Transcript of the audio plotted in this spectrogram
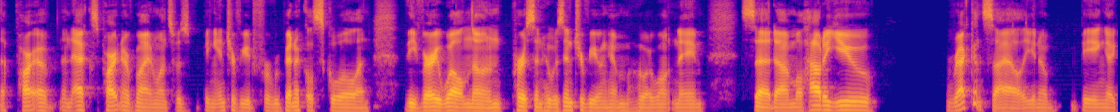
a part of an ex partner of mine once was being interviewed for rabbinical school, and the very well known person who was interviewing him, who I won't name, said, um, "Well, how do you reconcile, you know, being a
